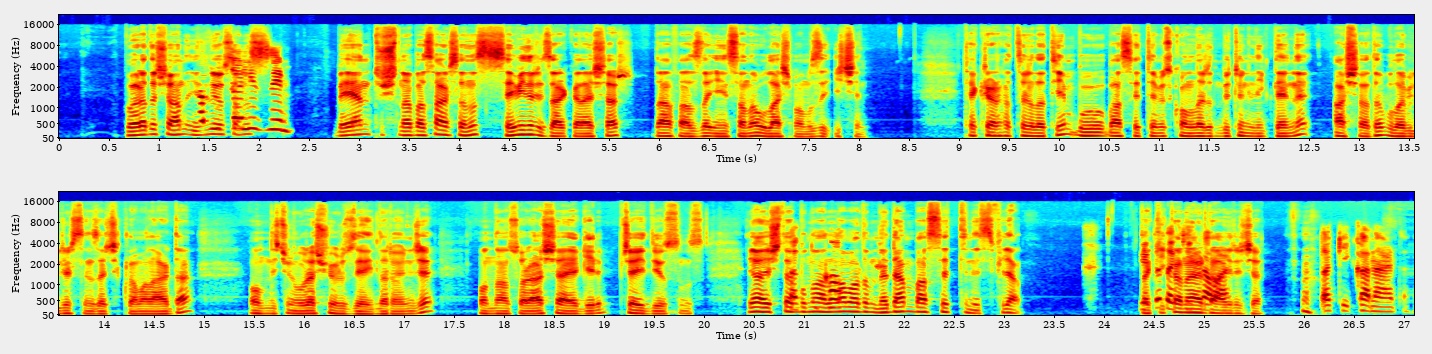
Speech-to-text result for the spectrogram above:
Bu arada şu an izliyorsanız kapitalizm. Beğen tuşuna basarsanız seviniriz arkadaşlar. Daha fazla insana ulaşmamız için. Tekrar hatırlatayım. Bu bahsettiğimiz konuların bütün linklerini aşağıda bulabilirsiniz açıklamalarda. Onun için uğraşıyoruz yayından önce. Ondan sonra aşağıya gelip şey diyorsunuz. Ya işte bunu Dakika. anlamadım. Neden bahsettiniz filan. Dakika, dakika nerede var. ayrıca? Dakika nerede?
